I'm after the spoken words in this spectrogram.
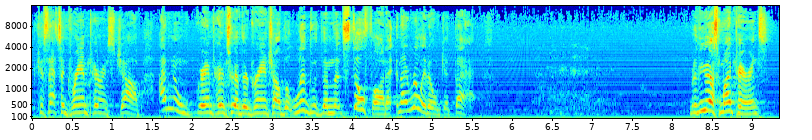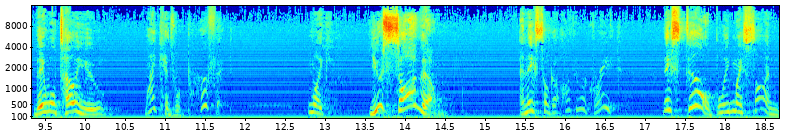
Because that's a grandparent's job. I've known grandparents who have their grandchild that lived with them that still thought it, and I really don't get that. But if you ask my parents, they will tell you, my kids were perfect. I'm like, you saw them. And they still go, oh, they were great. They still believe my son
